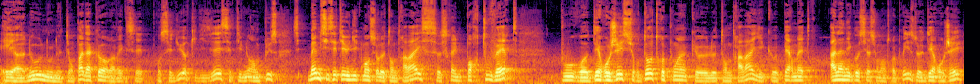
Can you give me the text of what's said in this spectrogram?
Et euh, nous, nous n'étions pas d'accord avec cette procédure qui disait, une, en plus, même si c'était uniquement sur le temps de travail, ce serait une porte ouverte pour euh, déroger sur d'autres points que le temps de travail et que permettre à la négociation d'entreprise de déroger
